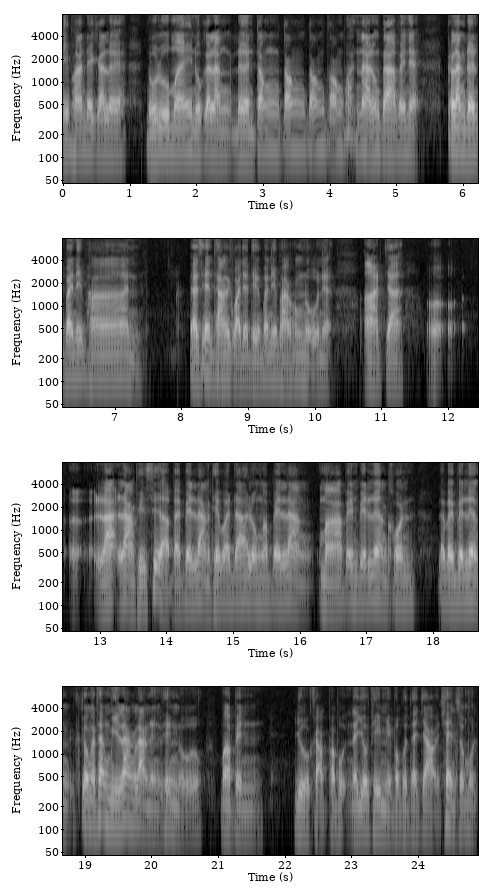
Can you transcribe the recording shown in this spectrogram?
นิพพานได้กันเลย หนูรู้ไหมหนูกำลังเดินต้องต้องต้องต้องผ่านหน้าลวงตาไปเนี่ยกำลังเดินไปนิพพาน แต่เส้นทางกว่าจะถึงพระนิพพานของหนูเนี่ยอาจจะละร่างผีเสื้อไปเป็นร่างเทวดาลงมาเป็นร่างหมาเป็นเป็นเรื่องคน แล้วไปเป็นเรื่องจนกระทั่งมีร่างร่างหนึ่ง ซึ่งหนูมาเป็นอยู่กับพระพุทธในยุคที่มีพระพุทธเจ้า เช่น สมมติ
